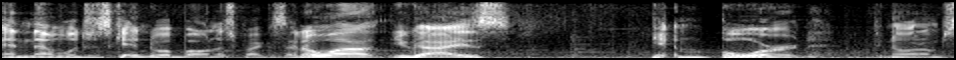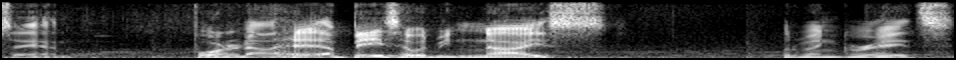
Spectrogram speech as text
And then we'll just get into a bonus pack. Because I don't want you guys getting bored. If you know what I'm saying. $400 hit. A base hit would be nice. Would have been great.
